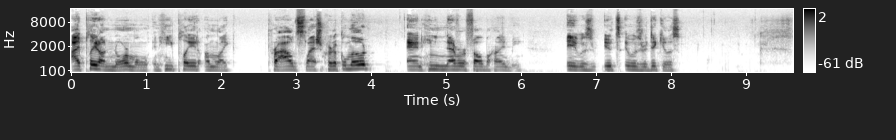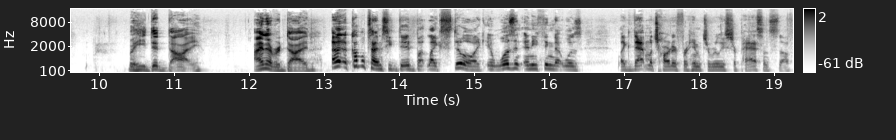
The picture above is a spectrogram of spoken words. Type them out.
I played on normal, and he played on like proud slash critical mode, and he never fell behind me. It was it's it was ridiculous. But he did die. I never died. A, a couple times he did, but like still, like it wasn't anything that was like that much harder for him to really surpass and stuff.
